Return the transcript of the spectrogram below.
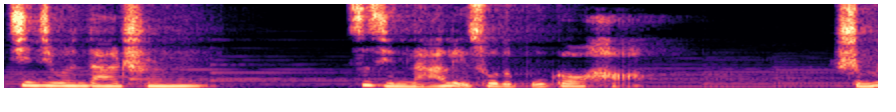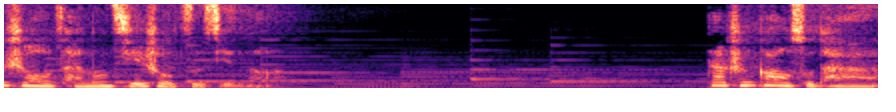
静静问大春，自己哪里做的不够好，什么时候才能接受自己呢？大春告诉他：“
